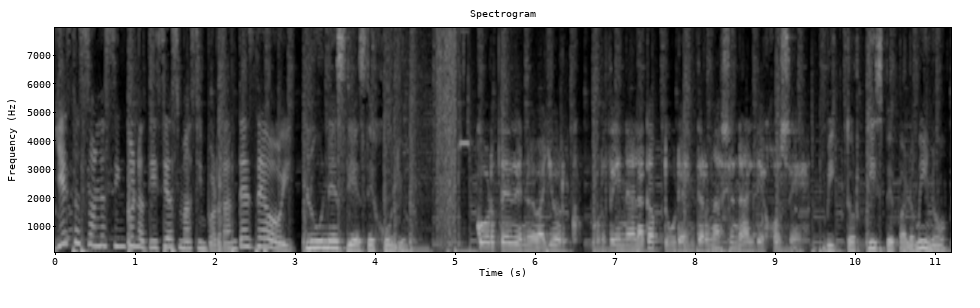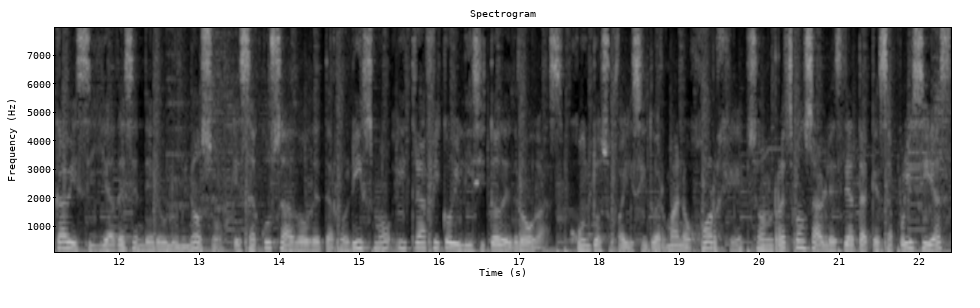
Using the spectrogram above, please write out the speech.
y estas son las cinco noticias más importantes de hoy. Lunes 10 de julio. Corte de Nueva York ordena la captura internacional de José. Víctor Quispe Palomino, cabecilla de Sendero Luminoso, es acusado de terrorismo y tráfico ilícito de drogas. Junto a su fallecido hermano Jorge, son responsables de ataques a policías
